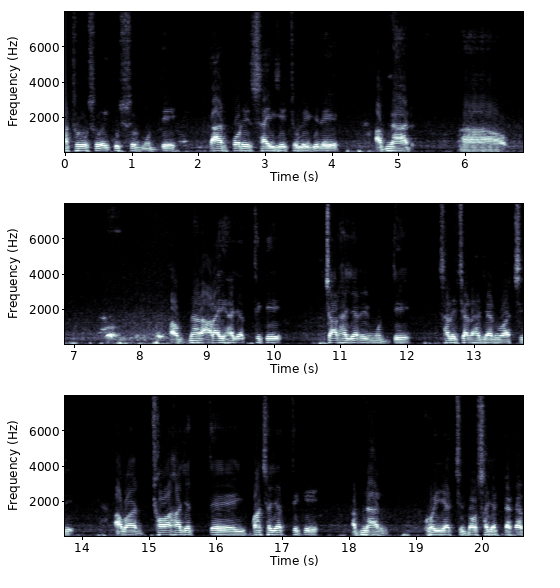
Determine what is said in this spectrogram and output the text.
আঠেরোশো একুশশোর মধ্যে, তারপরে সাইজে চলে গেলে আপনার আপনার আড়াই হাজার থেকে চার হাজারের মধ্যে, সাড়ে চার হাজারও আছে। আবার ছ হাজার পাঁচ হাজার থেকে আপনার হয়ে যাচ্ছে দশ হাজার টাকার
